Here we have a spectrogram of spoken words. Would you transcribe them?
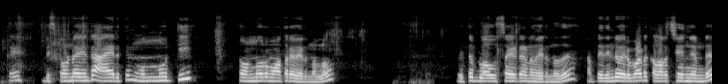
ഓക്കെ ഡിസ്കൗണ്ട് കഴിഞ്ഞിട്ട് ആയിരത്തി മുന്നൂറ്റി തൊണ്ണൂറ് മാത്രമേ വരുന്നുള്ളൂ. വിത്ത് ബ്ലൗസ് ആയിട്ടാണ് വരുന്നത്. അപ്പോൾ ഇതിന്റെ ഒരുപാട് കളർ ചേഞ്ച് ഉണ്ട്.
